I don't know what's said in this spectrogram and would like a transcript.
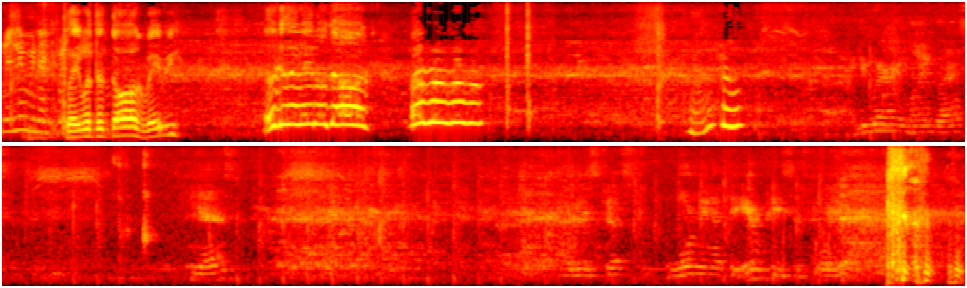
Really, mira el play with the dog, baby. Look at that little dog. Wearing my glasses? Yes. I was just warming up the earpieces for you.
